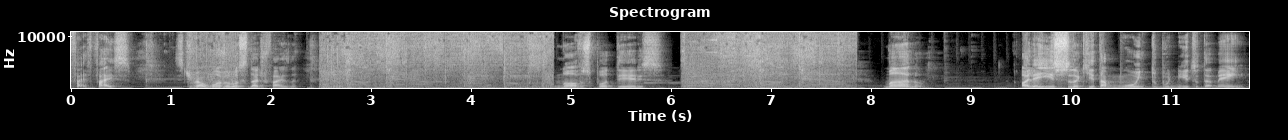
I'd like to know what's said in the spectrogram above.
Faz, faz. Se tiver alguma velocidade, faz, né? Novos poderes. Mano, olha isso daqui, tá muito bonito também.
